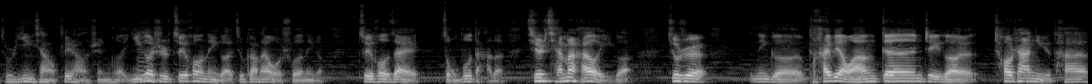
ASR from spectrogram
就是印象非常深刻。一个是最后那个，就刚才我说的那个，最后在总部打的。其实前面还有一个，就是那个海扁王跟这个超杀女她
